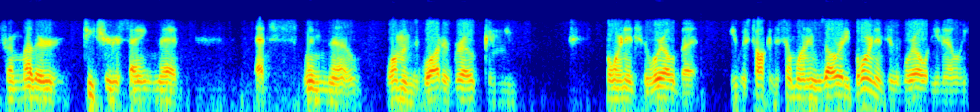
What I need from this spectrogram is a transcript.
from other teachers saying that that's when the woman's water broke and born into the world, but he was talking to someone who was already born into the world. You know, he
